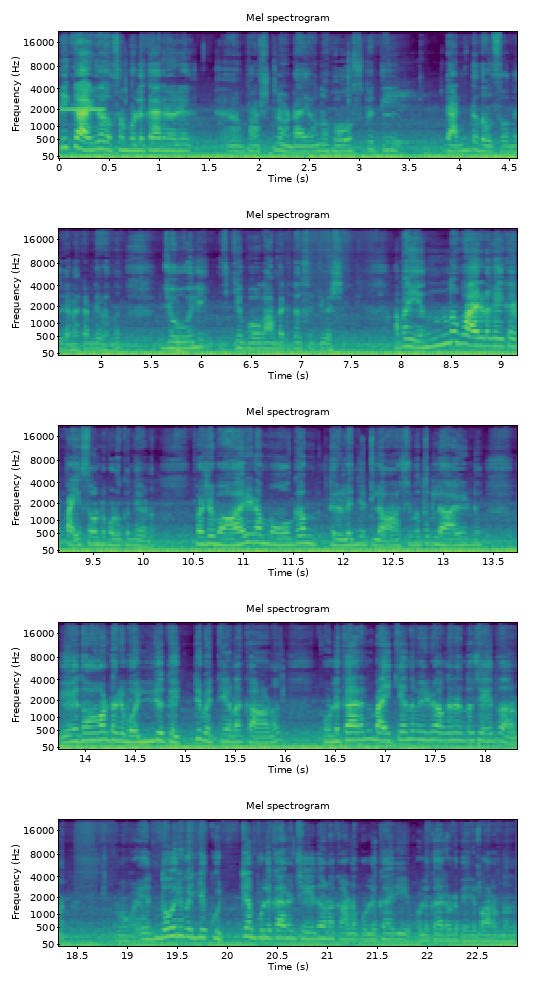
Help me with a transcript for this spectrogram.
ഈ കഴിഞ്ഞ ദിവസം പുള്ളിക്കാരൻ ഒരു ഏഹ്, പ്രശ്നം ഉണ്ടായി ഒന്ന് ഹോസ്പിറ്റലിൽ രണ്ട് ദിവസം ഒന്ന് കിടക്കേണ്ടി വന്നു. ജോലിക്ക് പോകാൻ പറ്റുന്ന സിറ്റുവേഷൻ അപ്പോൾ എന്നും ഭാര്യയുടെ കൈ പൈസ കൊണ്ട് കൊടുക്കുന്നതാണ് പക്ഷെ ഭാര്യയുടെ മുഖം തെളിഞ്ഞിട്ടില്ല. ആശുപത്രിയിലായിട്ട് ഏതാണ്ട് ഒരു വലിയ തെറ്റ് പറ്റിയ കണക്കാണ്. പുള്ളിക്കാരൻ ബൈക്കിൽ നിന്ന് വീഴും അങ്ങനെ എന്തോ ചെയ്തതാണ്. എന്തോ ഒരു വലിയ കുറ്റം പുള്ളിക്കാരൻ ചെയ്ത കണക്കാണ് പുള്ളിക്കാരി പുള്ളിക്കാരോട് പെരുമാറുന്നത്.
